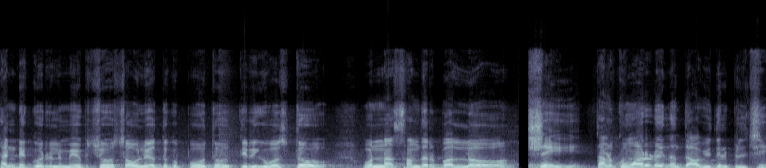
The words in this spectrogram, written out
తండ్రి గొర్రెలు మేపుచూ సౌలు యొద్దకు పోతూ తిరిగి వస్తూ ఉన్న సందర్భాల్లో తన కుమారుడైన దావీదుని పిలిచి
